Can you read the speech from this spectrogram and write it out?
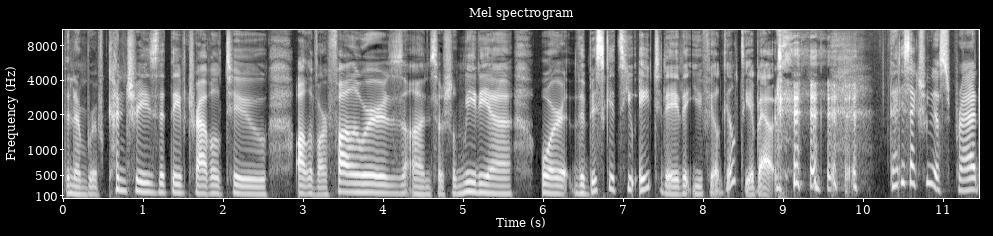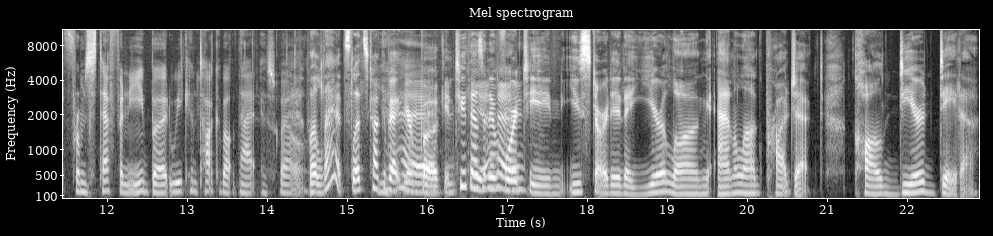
the number of countries that they've traveled to, all of our followers on social media, or the biscuits you ate today that you feel guilty about. That is actually a spread from Stefanie, but we can talk about that as well. Well, let's let's talk yeah. about your book. In 2014, yeah. you started a year-long analog project called Dear Data,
